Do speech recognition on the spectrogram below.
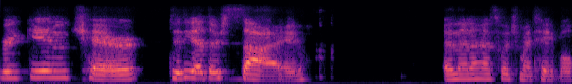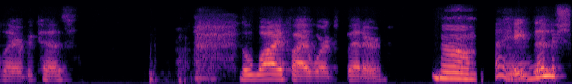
freaking chair to the other side. And then I have to switch my table there because the Wi Fi works better. Um, I hate that this.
